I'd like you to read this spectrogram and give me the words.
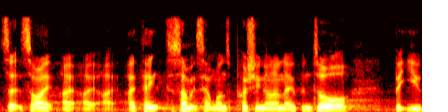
So, so I, I, I think to some extent one's pushing on an open door, but you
